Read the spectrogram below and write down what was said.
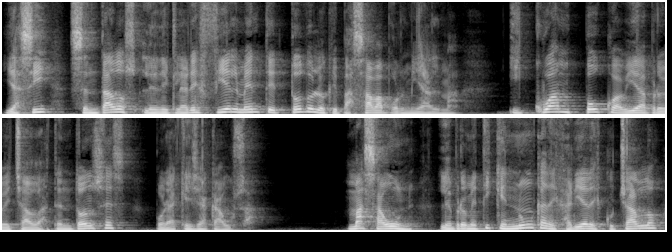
Y así, sentados, le declaré fielmente todo lo que pasaba por mi alma, y cuán poco había aprovechado hasta entonces por aquella causa. Más aún, le prometí que nunca dejaría de escucharlo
